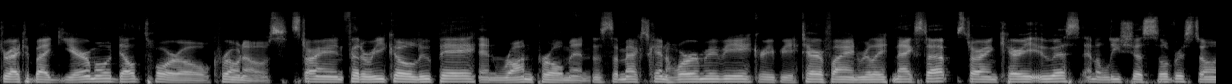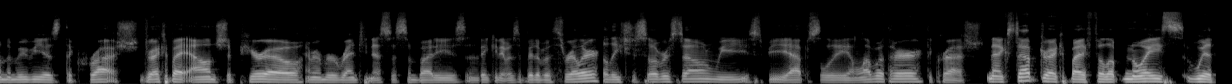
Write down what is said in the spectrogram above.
directed by Guillermo del Toro, Cronos, starring Federico Luppi and Ron Perlman. This is a Mexican horror movie. Creepy. Terrifying, really. Next up, starring Cary Elwes and Alicia Silverstone. The movie is The Crush. Directed by Alan Shapiro. I remember renting this with some buddies and thinking it was a bit of a thriller. Alicia Silverstone, we used to be absolutely in love with her. The Crush. Next up, directed by Philip Noyce with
